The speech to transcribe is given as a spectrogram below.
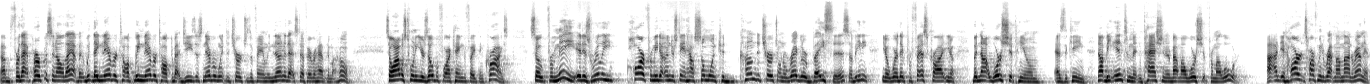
um, for that purpose and all that. But they never talked. We never talked about Jesus. Never went to church as a family. None of that stuff ever happened in my home. So I was 20 years old before I came to faith in Christ. So for me, it is really hard for me to understand how someone could come to church on a regular basis of any, you know, where they profess Christ, you know, but not worship Him as the King, not be intimate and passionate about my worship for my Lord. I, it's, hard, it's hard for me to wrap my mind around that.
